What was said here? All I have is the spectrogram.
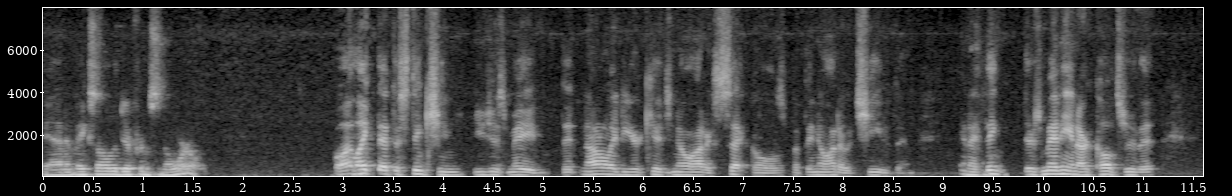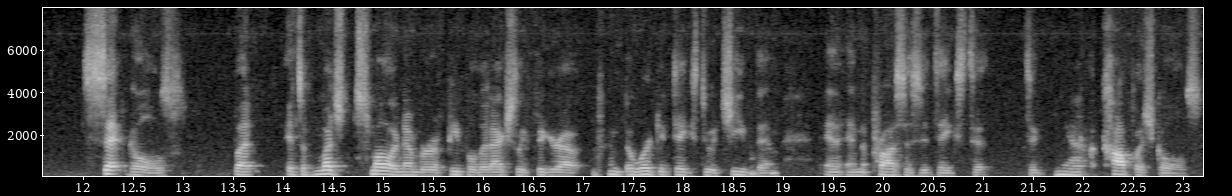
and it makes all the difference in the world Well, I like that distinction you just made that not only do your kids know how to set goals, but they know how to achieve them. And I think there's many in our culture that set goals, but it's a much smaller number of people that actually figure out the work it takes to achieve them and, and the process it takes to Yeah. accomplish goals.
